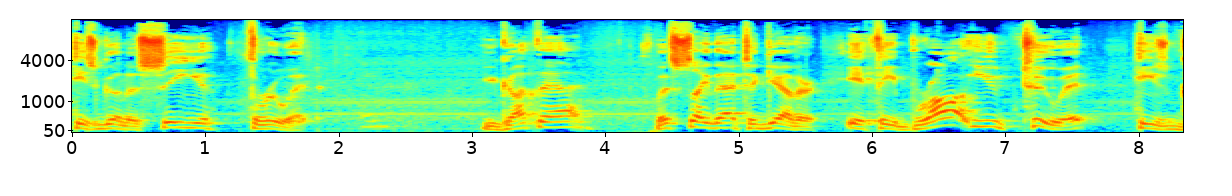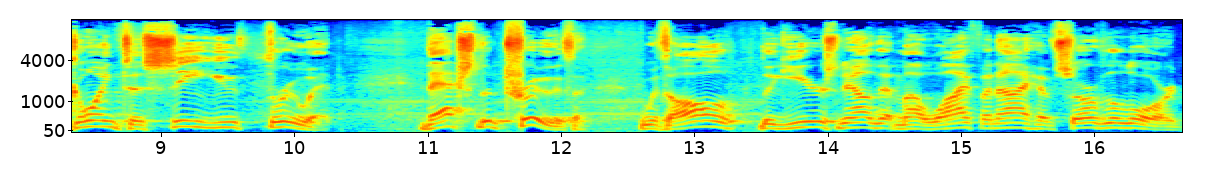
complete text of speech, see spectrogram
he's going to see you through it. You got that? Let's say that together. If He brought you to it, He's going to see you through it. That's the truth. With all the years now that my wife and I have served the Lord,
